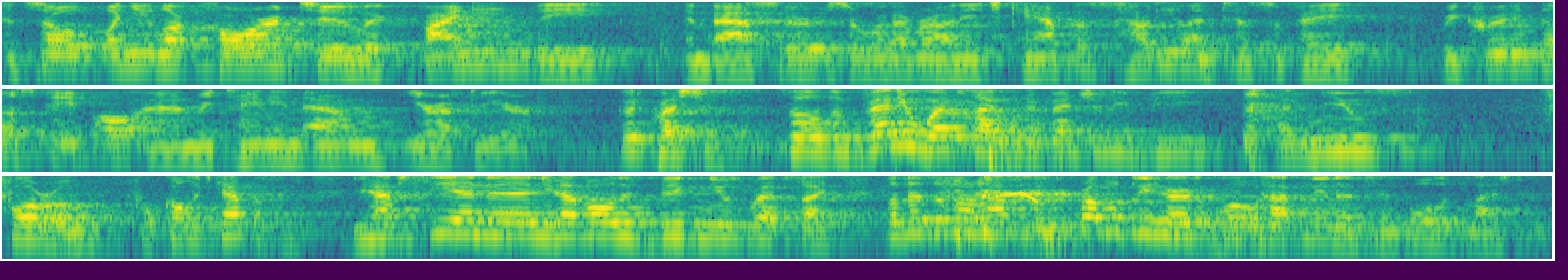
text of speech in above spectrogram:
and so when you look forward to finding the ambassadors or whatever on each campus, how do you anticipate recruiting those people and retaining them year after year? Good question. So the Venew website would eventually be a news forum for college campuses. You have CNN, you have all these big news websites, but there's a lot happening. You probably heard of what was happening as in all of last week.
